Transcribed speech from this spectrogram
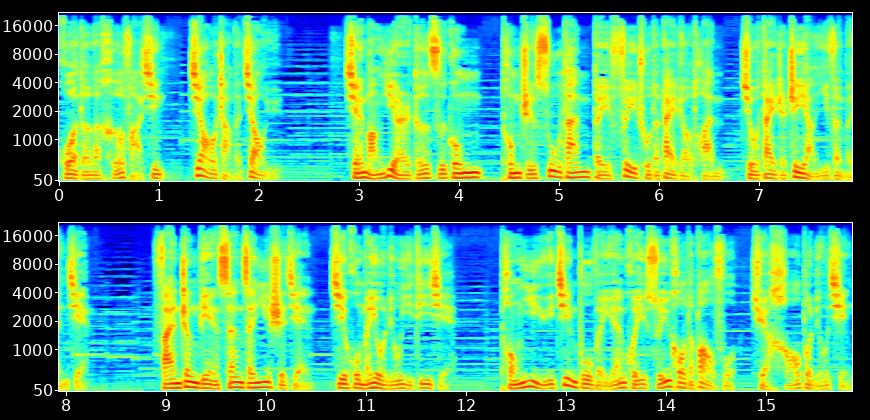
获得了合法性。教长的教育，前往叶尔德兹宫通知苏丹被废除的代表团，就带着这样一份文件。反政变三三一事件几乎没有流一滴血，统一与进步委员会随后的报复却毫不留情。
